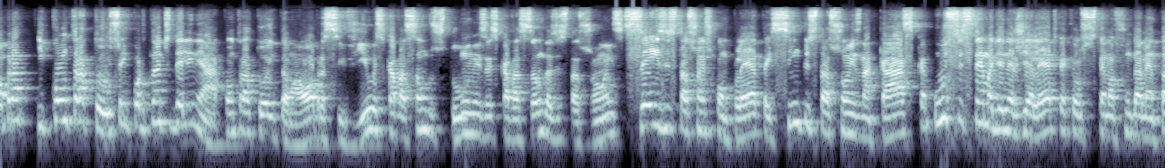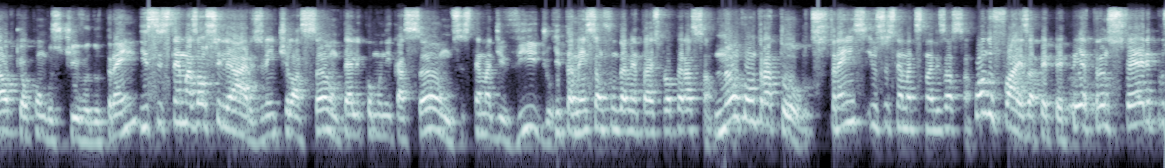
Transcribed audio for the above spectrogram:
obra e contratou, isso é importante delinear, contratou então a obra civil, a escavação dos túneis, a escavação das estações, seis estações completas, cinco estações na casca, o sistema de energia elétrica, que é um sistema fundamental, que é o combustível do trem, e sistemas auxiliares, ventilação, telecomunicação, sistema de vídeo, que também são fundamentais para a operação. Não contratou os trens e o sistema de sinalização. Quando faz a PPP, transfere para o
